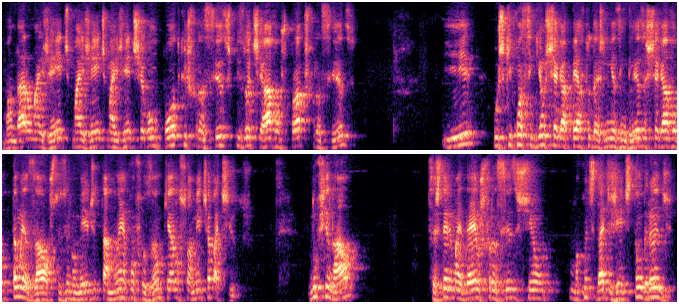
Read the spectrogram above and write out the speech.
mandaram mais gente, mais gente, mais gente. Chegou um ponto que os franceses pisoteavam os próprios franceses e os que conseguiam chegar perto das linhas inglesas chegavam tão exaustos e no meio de tamanha confusão que eram somente abatidos. No final, vocês terem uma ideia, os franceses tinham uma quantidade de gente tão grande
